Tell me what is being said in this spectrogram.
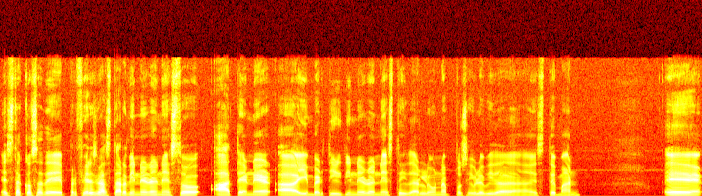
esta cosa de prefieres gastar dinero en esto a tener a invertir dinero en esto y darle una posible vida a este man. Eh,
